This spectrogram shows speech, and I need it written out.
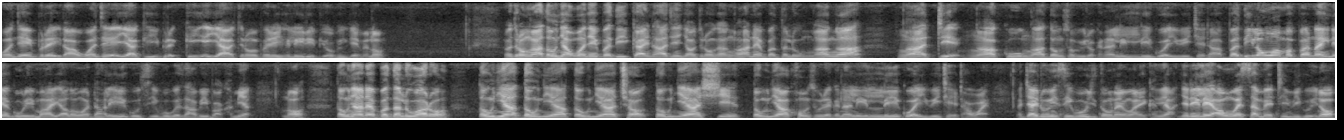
ဝမ်းချင်း break ဒါဝမ်းချင်းအရာ key break key အရာကျွန်တော် break ကလေးတွေပြောပြခဲ့မယ်နော်တော့ကျွန်တော်9တုံညာဝမ်းချင်းပတ်တီးကင်ထားခြင်းကြောင့်ကျွန်တော်က9နဲ့ပတ်သက်လို့9 9 51 59 53ဆိုပြီးတော့ခဏလေးလေးကွက်ရွေးချက်တာပတ်တီးလုံးဝမပတ်နိုင်တဲ့ကိုတွေမားတွေအားလုံးကဒါလေးကိုစီဖို့ကစားပေးပါခင်ဗျနော်တုံညာနဲ့ပတ်သက်လို့ကတော့တုံညာတုံညာတုံညာ6တုံညာ8တုံညာ9ဆိုတဲ့ခဏလေးလေးကွက်ရွေးချက်ထားပါအကြိုက်တို့ရင်ဈေးဖို့ယူသုံးနိုင်ပါတယ်ခင်ဗျညနေလေအောင်ဝဲဆက်မယ်ထင်ပြီကိုနော်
